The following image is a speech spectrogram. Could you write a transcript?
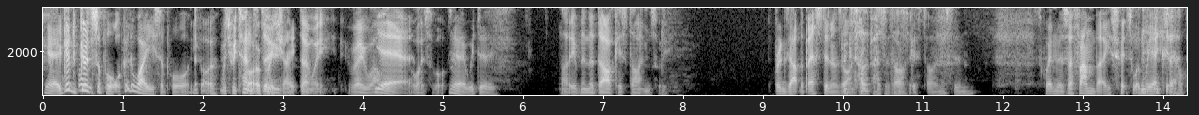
Yeah, good good support, good away support. You got which we tend to do, appreciate. don't we? Very well. Yeah. away support. Yeah, we do. Like even in the darkest times, we Brings out the best in us. Brings out the best the darkest times. And it's when there's a fan base. It's when we excel.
